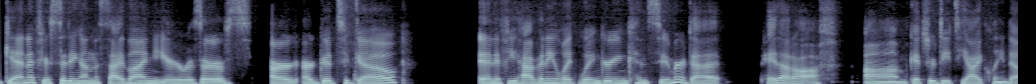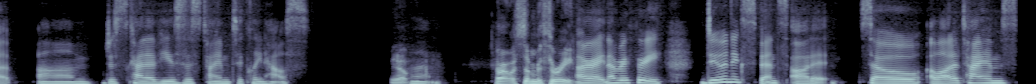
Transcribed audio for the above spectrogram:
again, if you're sitting on the sideline, your reserves are, are good to go. And if you have any like lingering consumer debt, pay that off. Um, get your DTI cleaned up um, just kind of use this time to clean house. Yep. Um, all right. What's number three? All right. Number three, do an expense audit. So a lot of times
